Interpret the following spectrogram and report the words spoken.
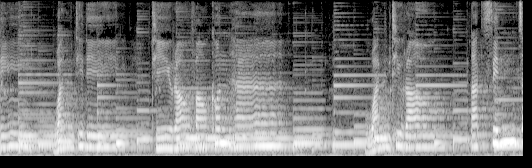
นี้ วันที่ดี ที่เราเฝ้าค้นหา วันที่เราตัดสินใจ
